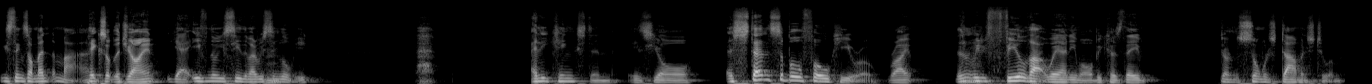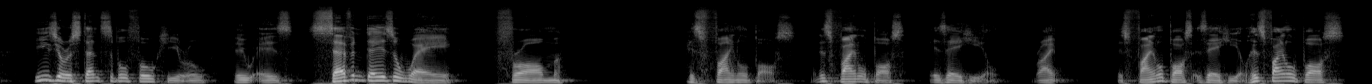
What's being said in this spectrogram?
These things are meant to matter. Picks up the giant. Yeah, even though you see them every mm. single week. Eddie Kingston is your ostensible folk hero, right? Doesn't mm-hmm. really feel that way anymore because they've done so much damage to him. He's your ostensible folk hero who is seven days away from his final boss. And his final boss is a heel, right? His final boss is a heel. His final boss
